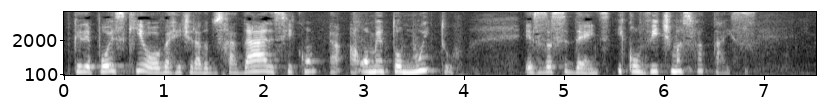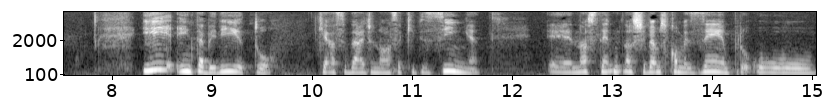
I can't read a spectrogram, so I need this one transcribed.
Porque depois que houve a retirada dos radares, que aumentou muito esses acidentes e com vítimas fatais. E em Taberito, que é a cidade nossa aqui vizinha, é, nós, tem, nós tivemos como exemplo o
